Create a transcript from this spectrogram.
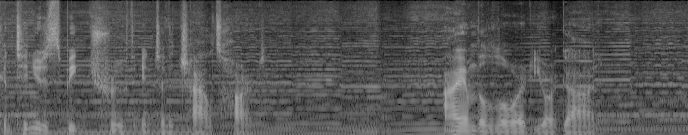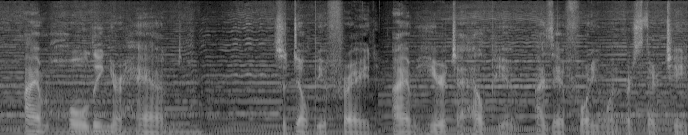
Continue to speak truth into the child's heart. I am the Lord your God. I am holding your hand, so don't be afraid. I am here to help you. Isaiah 41, verse 13.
